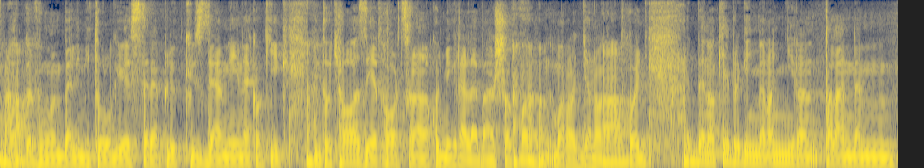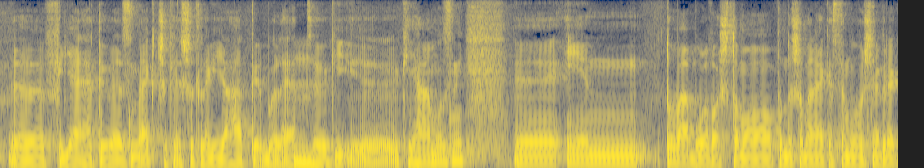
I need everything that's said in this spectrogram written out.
Wonder Woman beli mitológiai szereplők küzdelmének, akik, mint hogyha azért harcolnak, hogy még relevánsak maradjanak. Hát, hogy ebben a képregényben annyira talán nem figyelhető ez meg, csak esetleg így a háttérből lehet hmm. ki, kihámozni. Én tovább olvastam, a, pontosabban elkezdtem olvasni a Greg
